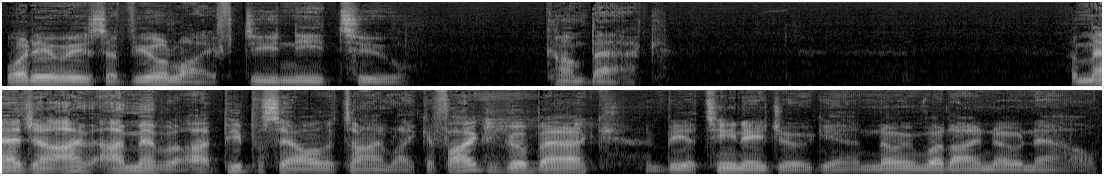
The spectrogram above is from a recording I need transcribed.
What areas of your life do you need to come back? Imagine, I, I remember I, people say all the time, like, if I could go back and be a teenager again, knowing what I know now,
